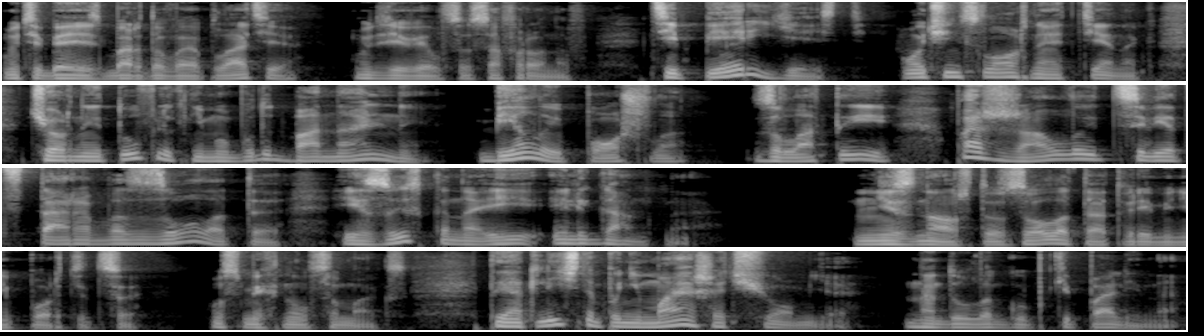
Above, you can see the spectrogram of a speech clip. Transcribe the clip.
«У тебя есть бордовое платье?» — удивился Сафронов. Теперь есть. Очень сложный оттенок. Черные туфли к нему будут банальны. Белые пошло. Золотые, пожалуй, цвет старого золота. Изысканно и элегантно. «Не знал, что золото от времени портится», — усмехнулся Макс. «Ты отлично понимаешь, о чем я», — надула губки Полина.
